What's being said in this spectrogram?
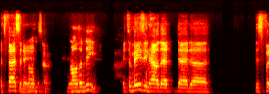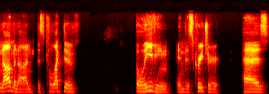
It's fascinating. Rather, so, rather neat. It's amazing how that that uh, this phenomenon, this collective believing in this creature, has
